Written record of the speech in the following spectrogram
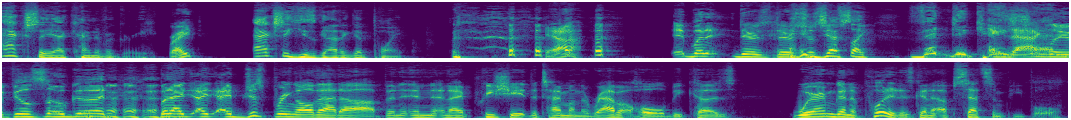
"Actually, I kind of agree. right? Actually, he's got a good point." Yeah. But it, there's there's And just Jeff's like vindication. exactly it feels so good. but I, I I just bring all that up and, and and I appreciate the time on the rabbit hole because where I'm going to put it is going to upset some people.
